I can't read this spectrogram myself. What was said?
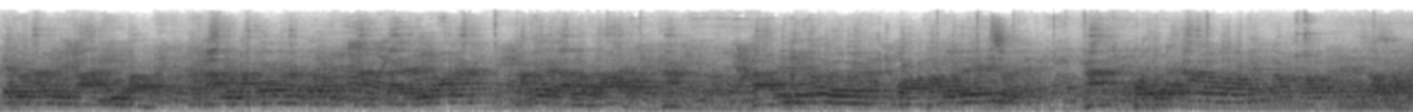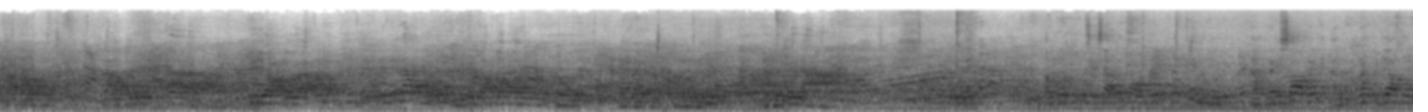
ไอ้ตัวนั้นมันมีการอยู่เปล่าการลงมาก็มันก็ต้องแต่ในนี้น้อยนะมันก็จะกันเราได้นะ แต่วิธีก็คือบอกทำตัวให้เล็กที่สุดนะบอกตัวอะเราเราเราเราเราสาวสาวเราเราเราพี่บอกตัวแล้วไม่ได้ไม่ได้เราเราเราเรามันเป็นอา ทำมือศีรษะตรงนี้นั่งเก่งอยู่อะในซอกนี่นั่งย่อตรง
